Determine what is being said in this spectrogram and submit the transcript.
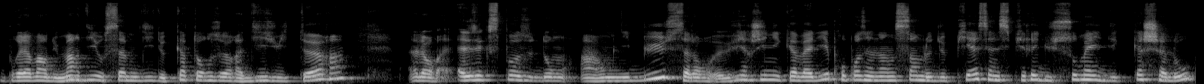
Vous pourrez la voir du mardi au samedi de 14h à 18h. Alors, elles exposent donc à Omnibus. Alors, Virginie Cavalier propose un ensemble de pièces inspirées du sommeil des cachalots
